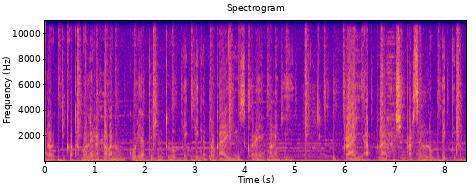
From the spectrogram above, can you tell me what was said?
আরও একটি কথা বলে রাখা ভালো কোরিয়াতে কিন্তু ব্যক্তিগত গাড়ি ইউজ করে অনেকেই। প্রায় আপনার আশি পার্সেন্ট লোক ব্যক্তিগত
